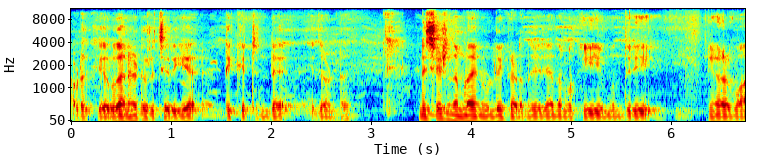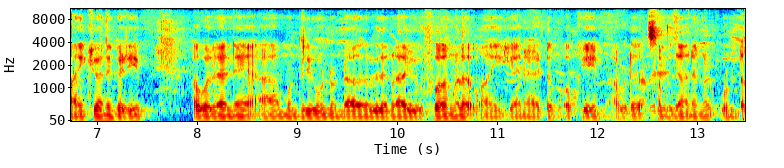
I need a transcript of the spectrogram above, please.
അവിടെ കയറുവാനായിട്ടൊരു ചെറിയ ടിക്കറ്റിന്റെ ഇതുണ്ട്. അതിനുശേഷം നമ്മൾ അതിനുള്ളിൽ കടന്നു കഴിഞ്ഞാൽ നമുക്ക് ഈ മുന്തിരി വാങ്ങിക്കുവാനും കഴിയും. അതുപോലെ തന്നെ ആ മുന്തിരി കൊണ്ടുണ്ടാകുന്ന വിധങ്ങളായ വിഭവങ്ങൾ വാങ്ങിക്കാനായിട്ടും ഒക്കെയും അവിടെ സംവിധാനങ്ങൾ ഉണ്ട്.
